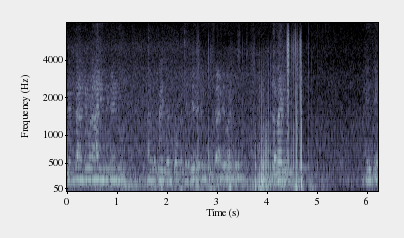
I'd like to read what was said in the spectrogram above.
పెడతా అంటే కూడా "ఆ, ఎందుకండి ఆంధ్రప్రదేశ్ అంతా ఒకటే కానీ వాళ్ళు దబాయించి అయితే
